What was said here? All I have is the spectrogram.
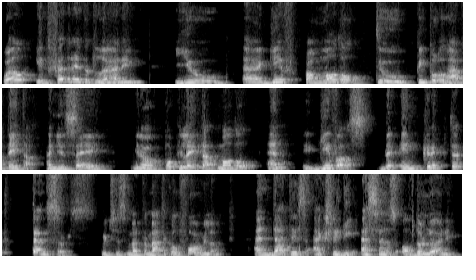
Well, in federated learning, you uh, give a model to people who have data and you say, you know, populate that model and give us the encrypted tensors, which is mathematical formula. And that is actually the essence of the learning.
